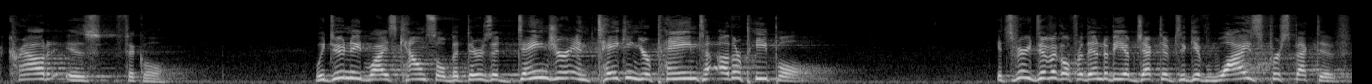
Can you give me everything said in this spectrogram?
A crowd is fickle. We do need wise counsel, but there's a danger in taking your pain to other people. It's very difficult for them to be objective, to give wise perspective,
